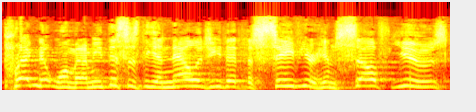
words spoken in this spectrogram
pregnant woman. I mean, this is the analogy that the Savior himself used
